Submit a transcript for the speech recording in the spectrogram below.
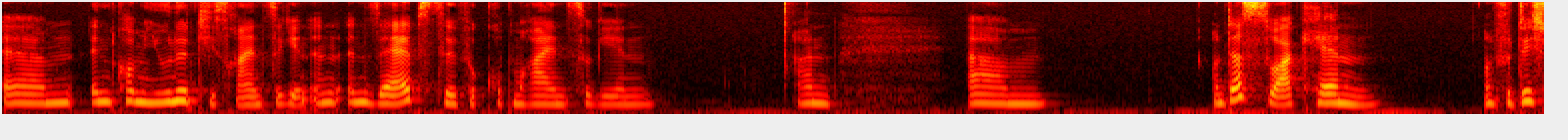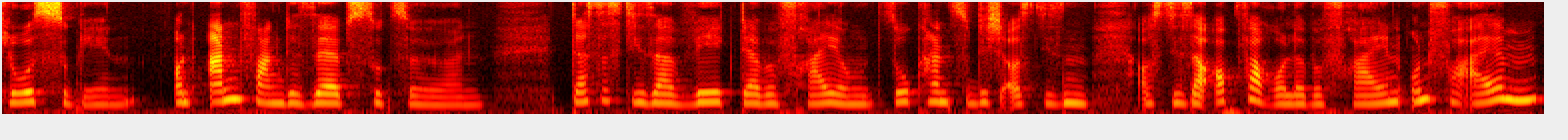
ähm, in Communities reinzugehen, in, in Selbsthilfegruppen reinzugehen. Und, ähm, und das zu erkennen und für dich loszugehen und anfangen, dir selbst zuzuhören. Das ist dieser Weg der Befreiung. So kannst du dich aus, diesem, aus dieser Opferrolle befreien und vor allem,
